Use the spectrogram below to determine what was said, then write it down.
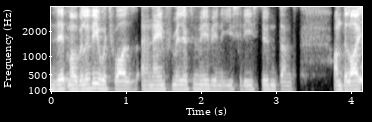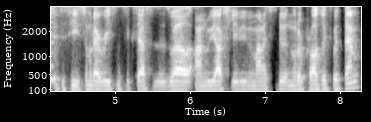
Zipp Mobility, which was a name familiar to me being a UCD student. And I'm delighted to see some of their recent successes as well. And we actually even managed to do another project with them.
